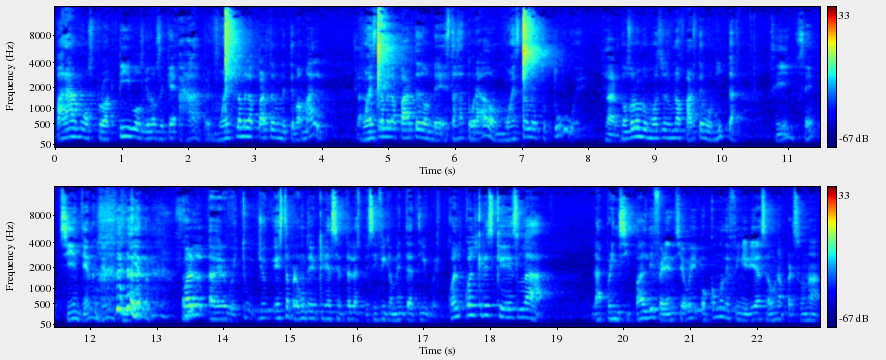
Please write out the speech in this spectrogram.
Paramos, proactivos, que no sé qué. Ajá, pero muéstrame la parte donde te va mal. Claro. Muéstrame la parte donde estás atorado. Muéstrame tu tú, güey. Claro. No solo me muestres una parte bonita. Sí. ¿Sí? Sí, entiendo, entiendo, entiendo. ¿Cuál, a ver, güey, tú, yo, esta pregunta yo quería hacértela específicamente a ti, güey. ¿Cuál, ¿Cuál crees que es la, la principal diferencia, güey? ¿O cómo definirías a una persona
